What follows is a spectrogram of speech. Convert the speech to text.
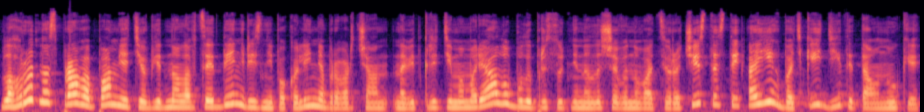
Благородна справа пам'яті об'єднала в цей день різні покоління броварчан. На відкритті меморіалу були присутні не лише винуватці урочистостей, а й їх батьки, діти та онуки.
